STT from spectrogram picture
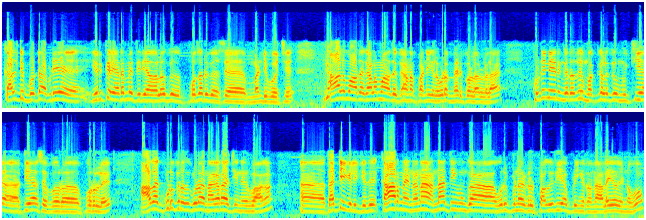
கழட்டி போட்டு அப்படியே இருக்கிற இடமே தெரியாத அளவுக்கு புதருக்கு சே- மண்டி போச்சு. நாலு மாத காலமாக அதுக்கான பணிகள் கூட மேற்கொள்ளவில்லை. குடிநீருங்கிறது மக்களுக்கு முக்கிய அத்தியாவசிய பொரு- பொருள். அதை கொடுக்கறது கூட நகராட்சி நிர்வாகம் தட்டி கழிக்குது. காரணம் என்னன்னா அதிமுக உறுப்பினர்கள் பகுதி அப்படிங்கிறதுனாலையோ என்னவோ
